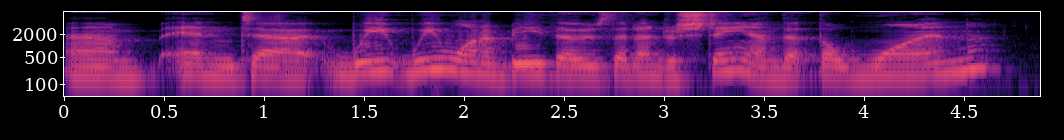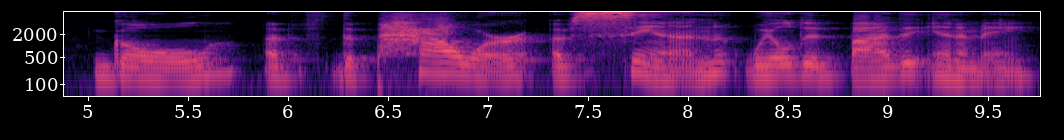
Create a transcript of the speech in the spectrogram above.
Um, and uh, we we want to be those that understand that the one goal of the power of sin wielded by the enemy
